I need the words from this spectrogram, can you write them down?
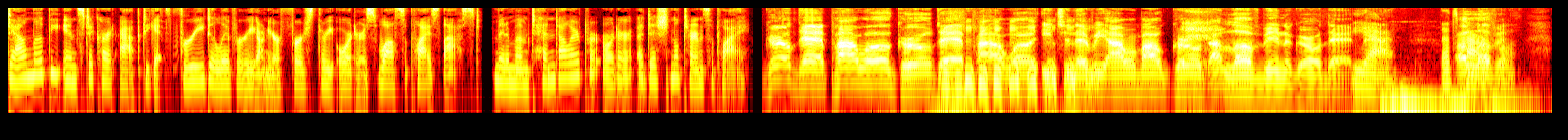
Download the Instacart app to get free delivery on your first three orders while supplies last. Minimum $10 per order, additional term supply. Girl dad power, girl dad power, each and every hour about girl. I love being a girl dad. man. Yeah, that's I love it.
